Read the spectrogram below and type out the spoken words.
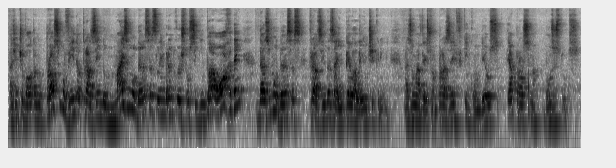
A gente volta no próximo vídeo trazendo mais mudanças. Lembrando que eu estou seguindo a ordem das mudanças trazidas aí pela lei anticrime. Mais uma vez, foi um prazer. Fiquem com Deus. Até a próxima. Bons estudos.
